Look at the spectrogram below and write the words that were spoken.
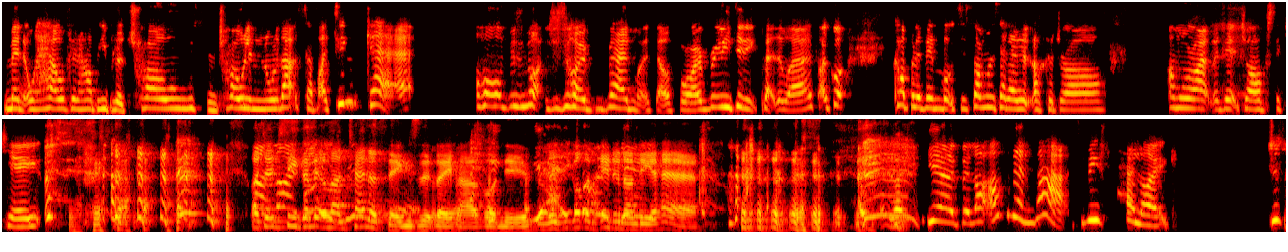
mental health and how people are trolls and trolling and all of that stuff. I didn't get half as much as I prepared myself for. I really did expect the worst. I got a couple of inboxes. Someone said I look like a giraffe. I'm all right with it. Giraffes are cute. I don't see the little antenna things that they have on you. Yeah, you got them hidden under your hair. yeah, but like other than that, to be fair, like just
